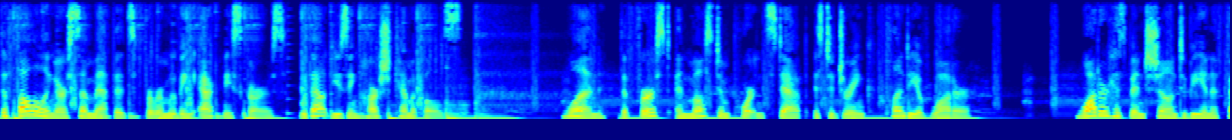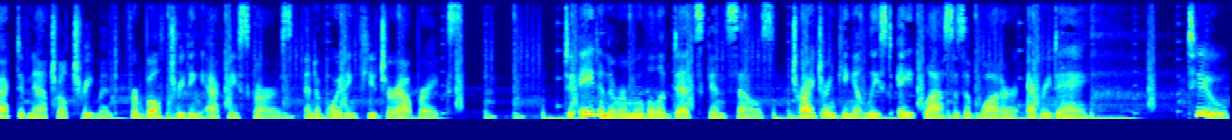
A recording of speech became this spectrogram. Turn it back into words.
The following are some methods for removing acne scars without using harsh chemicals. 1. The first and most important step is to drink plenty of water. Water has been shown to be an effective natural treatment for both treating acne scars and avoiding future outbreaks. To aid in the removal of dead skin cells, try drinking at least 8 glasses of water every day. 2.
